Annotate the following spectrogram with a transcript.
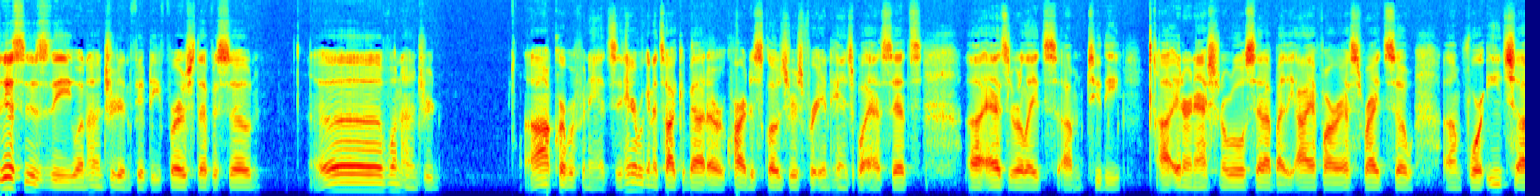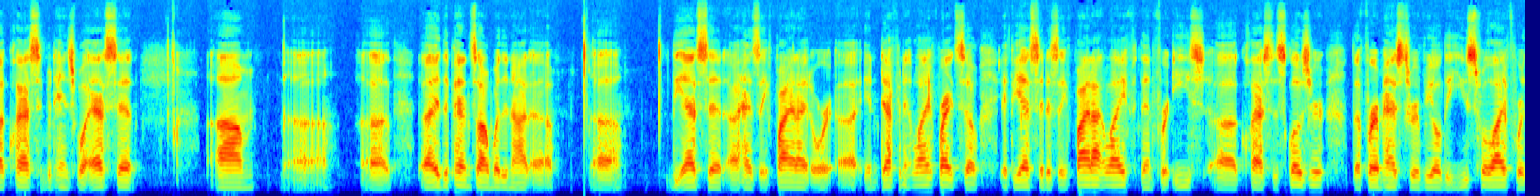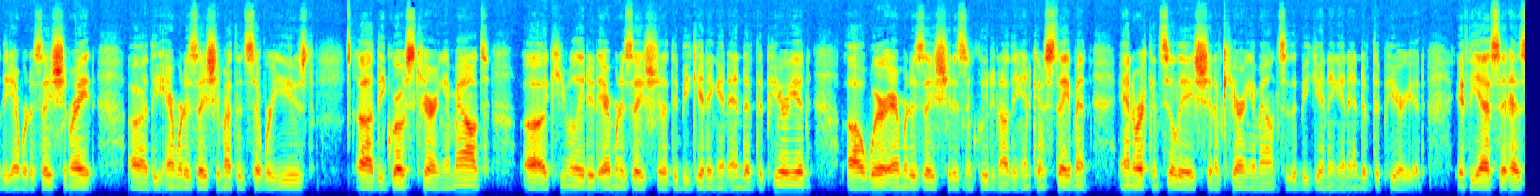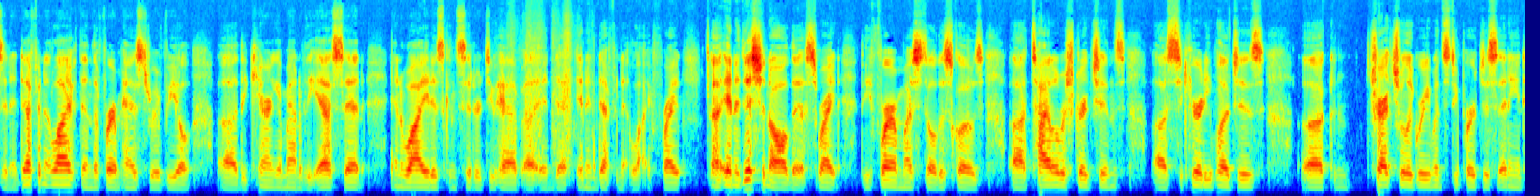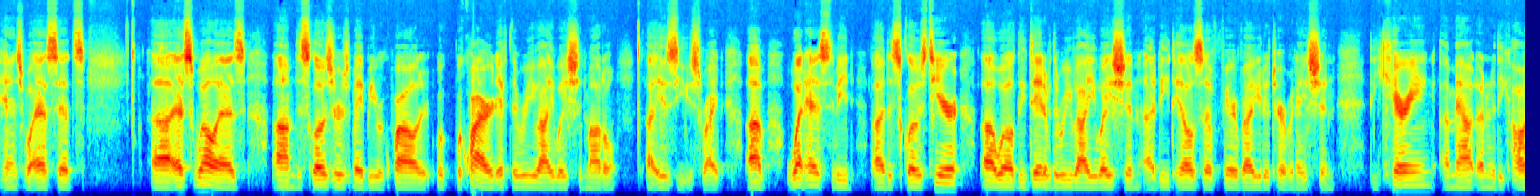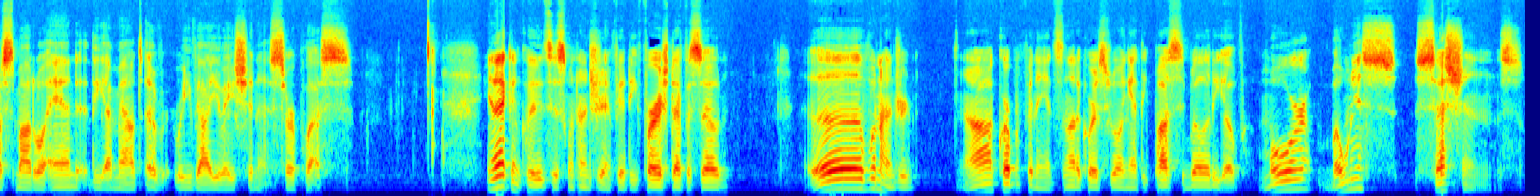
This is the 151st episode of 100 on corporate finance. And here we're going to talk about uh, required disclosures for intangible assets uh, as it relates um, to the uh, international rules set up by the IFRS, right? So um, for each uh, class of intangible asset, um, uh, uh, it depends on whether or not the asset uh, has a finite or uh, indefinite life, right? So if the asset is a finite life, then for each uh, class disclosure, the firm has to reveal the useful life or the amortization rate, uh, the amortization methods that were used, uh, the gross carrying amount, uh, accumulated amortization at the beginning and end of the period, where amortization is included on the income statement, and reconciliation of carrying amounts at the beginning and end of the period. If the asset has an indefinite life, then the firm has to reveal the carrying amount of the asset and why it is considered to have an indefinite indefinite life, right? Uh, in addition to all this, right, the firm must still disclose uh, title restrictions, uh, security pledges, uh, contractual agreements to purchase any intangible assets. Uh, as well as um, disclosures may be required required if the revaluation model uh, is used. Right. Uh, what has to be disclosed here? Well, the date of the revaluation, details of fair value determination, the carrying amount under the cost model, and the amount of revaluation surplus. And that concludes this 151st episode of 100 uh, Corporate Finance. And of course, ruling out the possibility of more bonus sessions.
